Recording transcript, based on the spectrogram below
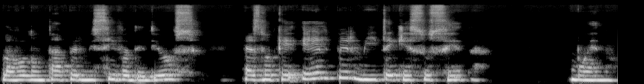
La voluntad permisiva de Dios es lo que Él permite que suceda. Bueno,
